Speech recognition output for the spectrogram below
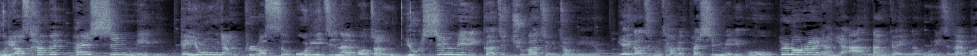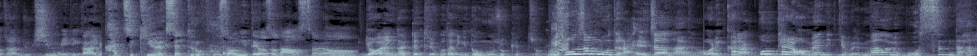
무려 480ml 대용량 플러스 오리지널 버전 60ml까지 추가 증정이에요. 얘가 지금 480ml고 플로럴 향이 안 담겨있는 오리지널 버전 60ml가 같이 기획 세트로 구성이 되어서 나왔어요. 여행 갈 때 들고 다니기 너무 좋겠죠. 우리 손상모들 알잖아요. 머리카락 호텔 amenity 웬만하면 못 쓴다?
